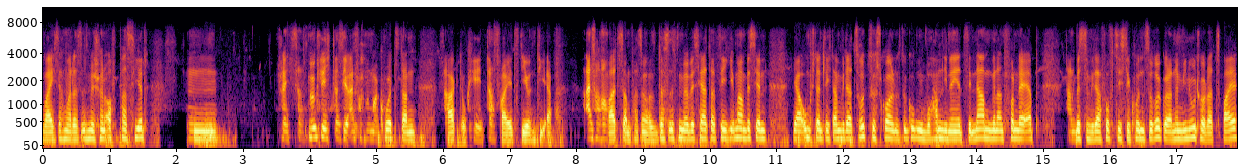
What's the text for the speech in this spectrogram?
Weil ich sag mal, das ist mir schon oft passiert, hm, vielleicht ist das möglich, dass ihr einfach nur mal kurz dann sagt, okay, das war jetzt die und die App. Einfach nochmal zusammenfassen. Also das ist mir bisher tatsächlich immer ein bisschen ja, umständlich, dann wieder zurückzuscrollen und zu gucken, wo haben die denn jetzt den Namen genannt von der App. Dann bist du wieder 50 Sekunden zurück oder eine Minute oder zwei,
